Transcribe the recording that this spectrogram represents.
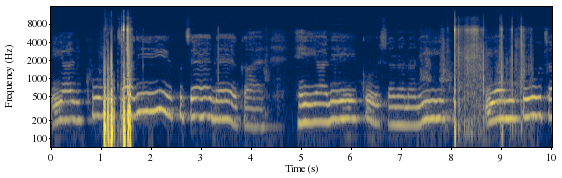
Yalikuta likuteleka. Yalikusana naniku. Yalikuta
